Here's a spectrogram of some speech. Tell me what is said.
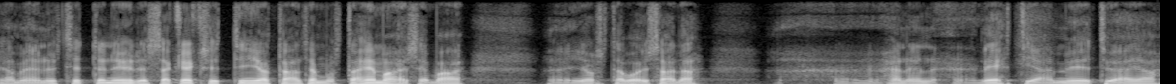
ja me nyt sitten yhdessä keksittiin jotain semmoista hemaisevaa, josta voi saada hänen lehtiään myytyä ja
